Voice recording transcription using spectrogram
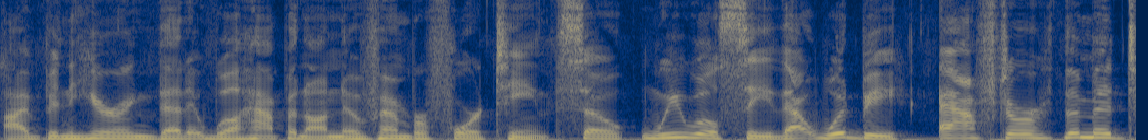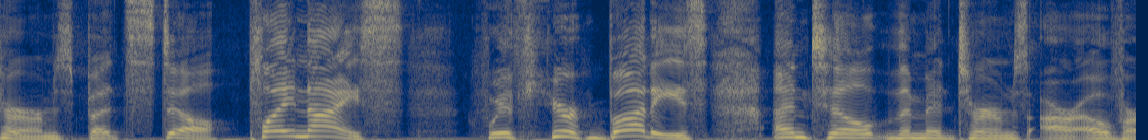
I've been hearing that it will happen on November 14th. So we will see. That would be after the midterms, but still, play nice with your buddies until the midterms are over.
